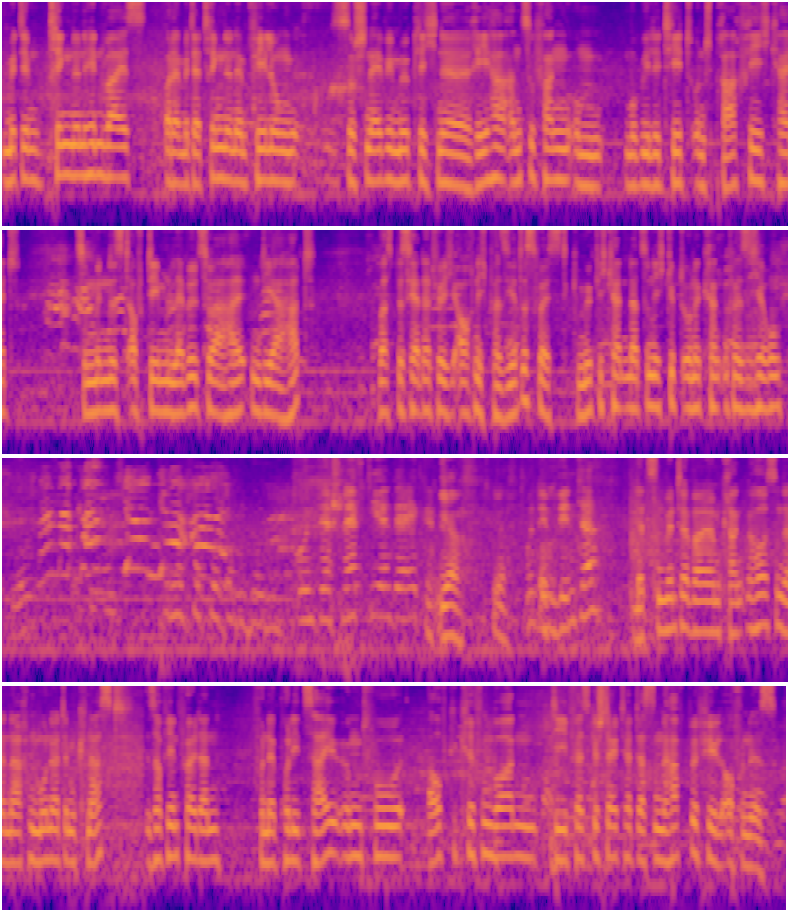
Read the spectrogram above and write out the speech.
Mit dem dringenden Hinweis oder mit der dringenden Empfehlung, so schnell wie möglich eine Reha anzufangen, um Mobilität und Sprachfähigkeit zumindest auf dem Level zu erhalten, die er hat. Was bisher natürlich auch nicht passiert ist, weil es die Möglichkeiten dazu nicht gibt ohne Krankenversicherung. Und der schläft hier in der Ecke? Ja, ja. Und im Winter? Letzten Winter war er im Krankenhaus und danach einen Monat im Knast. Ist auf jeden Fall dann von der Polizei irgendwo aufgegriffen worden, die festgestellt hat, dass ein Haftbefehl offen ist.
